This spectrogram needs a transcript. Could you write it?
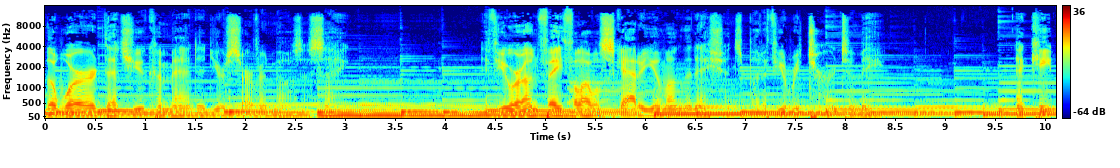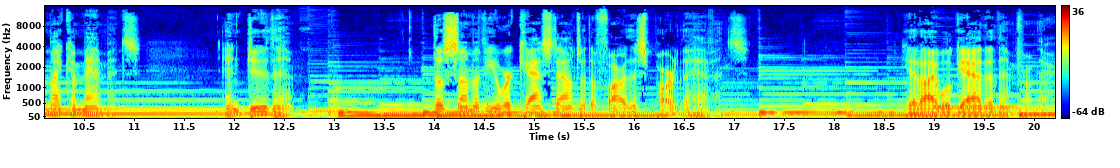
the word that you commanded your servant Moses, saying, If you are unfaithful, I will scatter you among the nations. But if you return to me and keep my commandments and do them, though some of you were cast out to the farthest part of the heavens, yet I will gather them from there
